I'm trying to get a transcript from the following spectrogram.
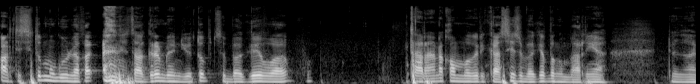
artis itu menggunakan Instagram dan YouTube sebagai sarana komunikasi sebagai penggemarnya dengan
